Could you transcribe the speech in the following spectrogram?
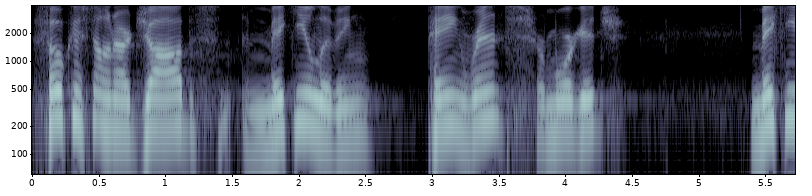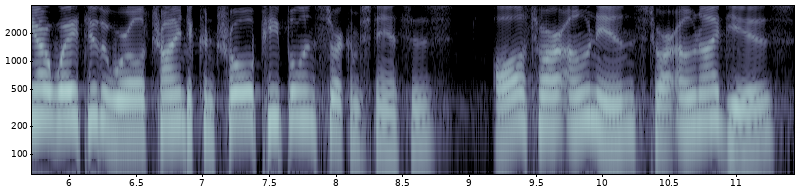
focused on our jobs and making a living, paying rent or mortgage, making our way through the world, trying to control people and circumstances, all to our own ends, to our own ideas,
